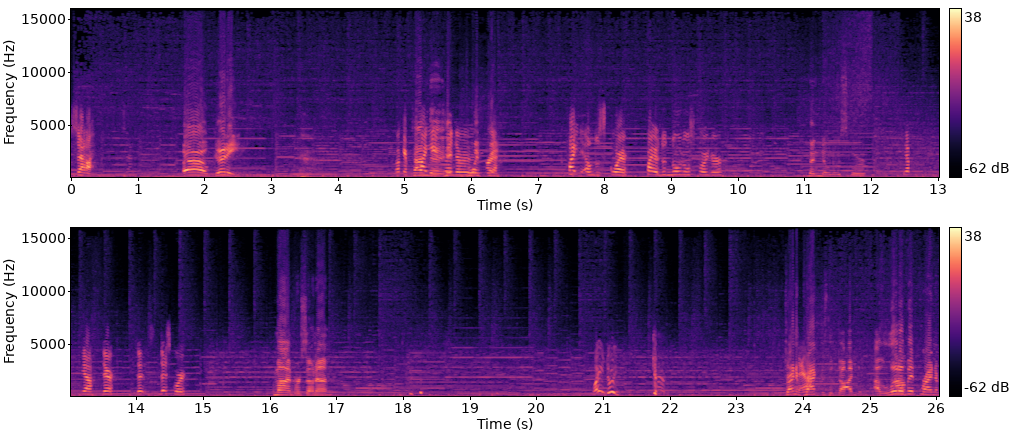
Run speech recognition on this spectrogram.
Sarah. Oh, goody. Okay, Time fight to hit uh, the boyfriend. yeah. Fight on the square. Fight on the no no square there. The no-no score. Yep. Yeah, there. That, that square. Come on, Persona. What are you doing? Trying to Sarah? practice the dodge. A little Oh. bit trying to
